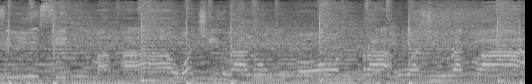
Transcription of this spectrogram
สีสินมหาวชิราลงกรณ์พระวชิรเกล้า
